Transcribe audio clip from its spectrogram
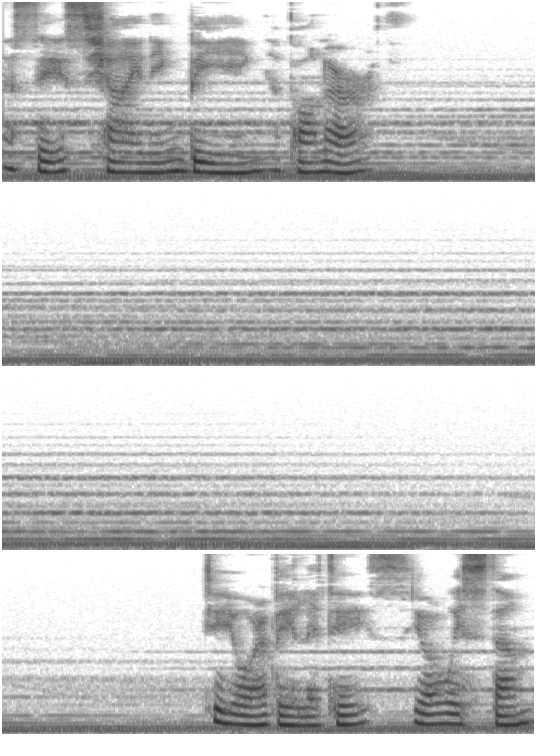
as this shining being upon earth. To your abilities, your wisdom,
